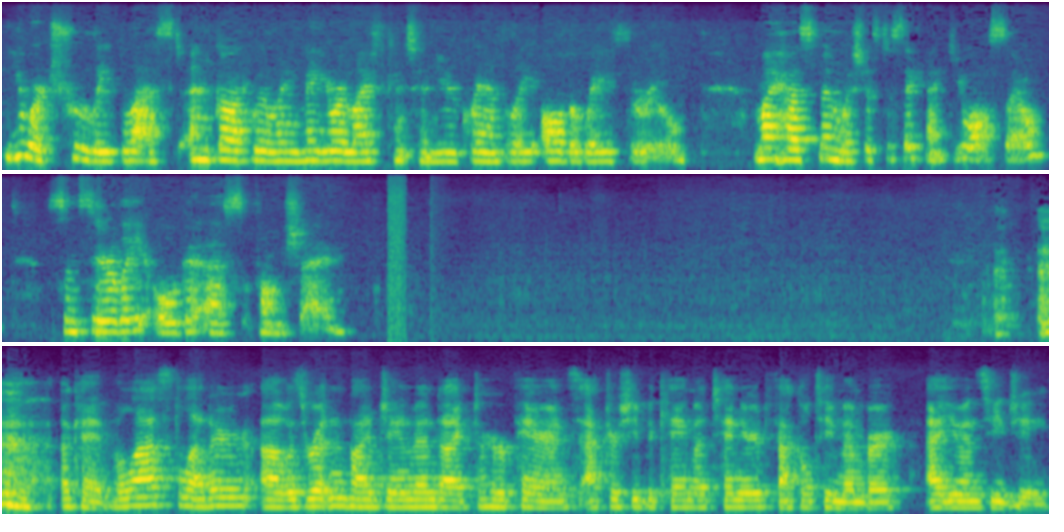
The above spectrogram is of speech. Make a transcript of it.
You are truly blessed and God willing, may your life continue grandly all the way through. My husband wishes to say thank you also. Sincerely, Olga S. Fonche. okay, the last letter uh, was written by Jane Van Dyke to her parents after she became a tenured faculty member at UNCG.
